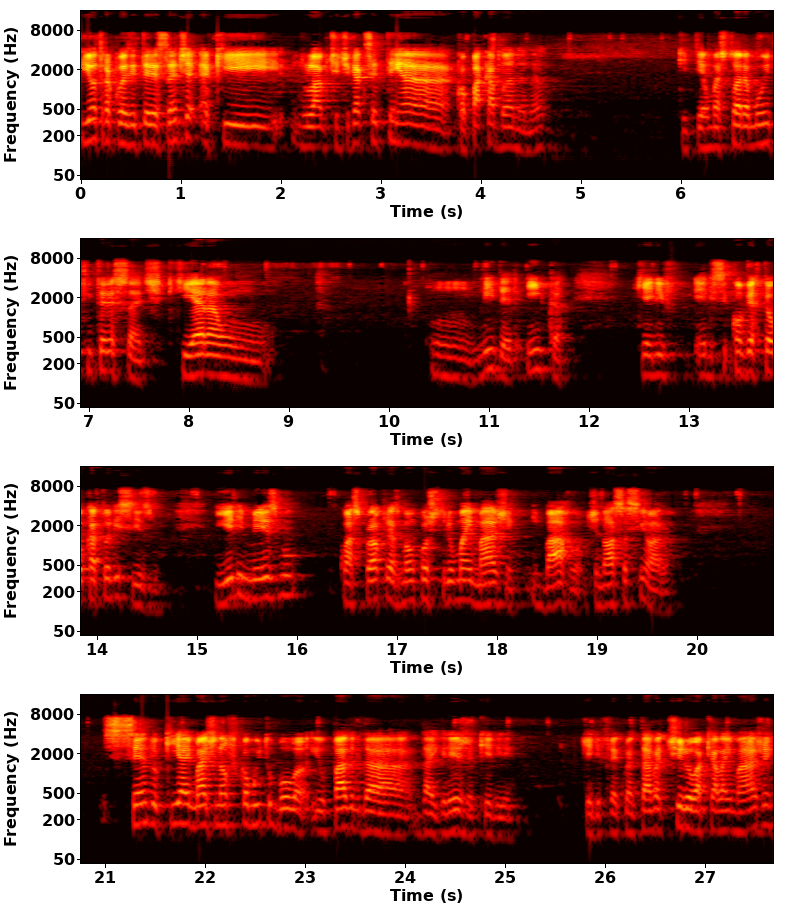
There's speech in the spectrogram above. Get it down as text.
E outra coisa interessante é que no Lago Titicaca você tem a Copacabana, né? Que tem uma história muito interessante, que era um, um líder inca que ele, ele se converteu ao catolicismo. E ele mesmo, com as próprias mãos, construiu uma imagem em barro de Nossa Senhora. Sendo que a imagem não ficou muito boa. E o padre da, da igreja que ele, que ele frequentava tirou aquela imagem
